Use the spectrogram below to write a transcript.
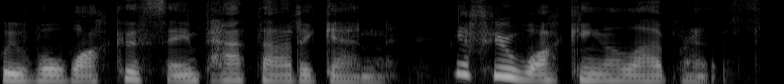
we will walk the same path out again if you're walking a labyrinth.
